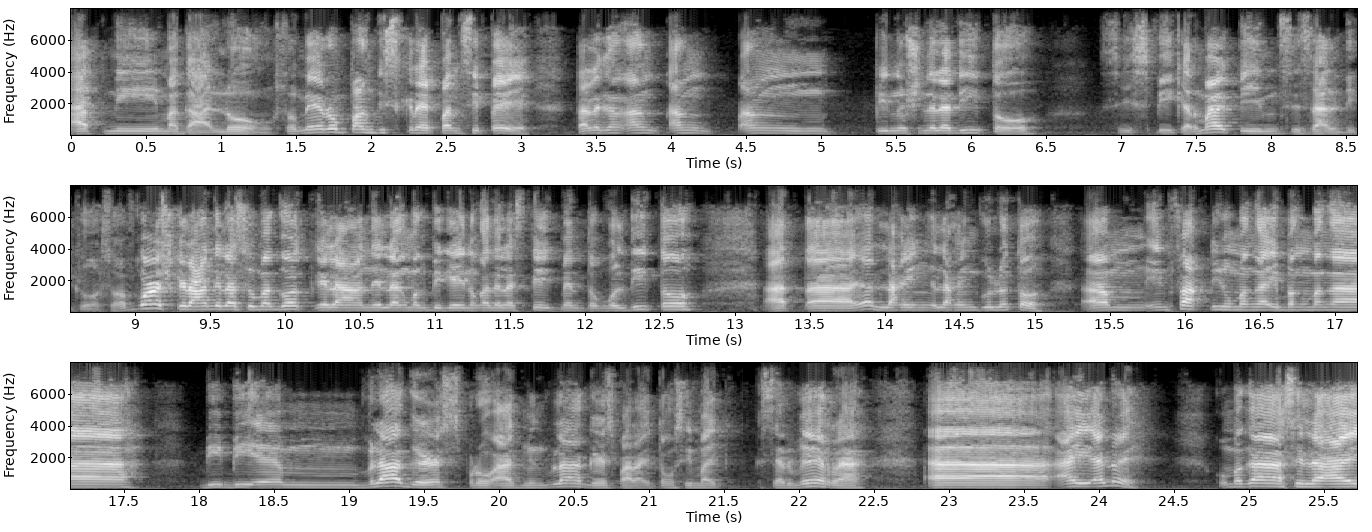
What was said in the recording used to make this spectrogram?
at ni Magalong. So meron pang discrepancy pa eh. Talagang ang ang ang pinush nila dito si Speaker Martin, si Zaldico. So of course, kailangan nila sumagot, kailangan nilang magbigay ng kanilang statement tungkol dito. At ah, yan, laking laking gulo to. Um in fact, yung mga ibang mga BBM vloggers, pro-admin vloggers, para itong si Mike Cervera, ah, ay ano eh, kumbaga sila ay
